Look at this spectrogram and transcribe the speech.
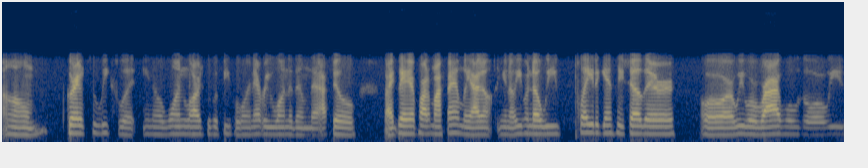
um greater two weeks with you know one large group of people, and every one of them that I feel like they're part of my family. I don't, you know, even though we played against each other or we were rivals or we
